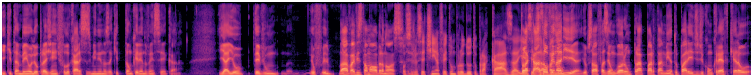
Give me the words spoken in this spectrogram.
e que também olhou pra gente e falou, cara, esses meninos aqui estão querendo vencer, cara. E aí eu teve um... Eu, ele, ah, vai visitar uma obra nossa. Ou seja, você tinha feito um produto para casa e você casa fazer um- alvenaria. Eu precisava fazer um agora um para apartamento, parede de concreto, que era o,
